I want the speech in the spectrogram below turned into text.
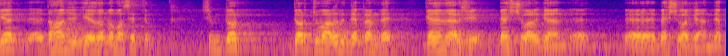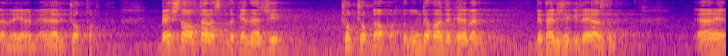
Yine e, daha önceki yazılarımda bahsettim. Şimdi 4 4 civarı bir depremde gelen enerji 5 civarı gelen 5 civarı gelen depremde gelen bir enerji çok farklı. 5 ile 6 arasındaki enerji çok çok daha farklı. Bunu defalarca kere ben detaylı şekilde yazdım. Yani e,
